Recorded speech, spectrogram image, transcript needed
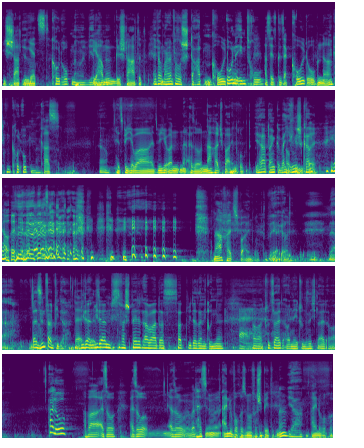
Wir starten jetzt. Cold Opener. Wir immer, haben ne? gestartet. einfach mal einfach so starten. Cold Ohne Intro. Hast du jetzt gesagt Cold Opener? Cold Opener. Krass. Ja. Jetzt bin ich aber, jetzt bin ich aber also nachhaltig beeindruckt. ja, danke, weil ich Auf Englisch jeden kann. Ja. nachhaltig beeindruckt. Ja. Gott. Ja, da sind wir wieder. Da- wieder, da wieder ein bisschen verspätet, aber das hat wieder seine Gründe. Ah. Aber tut's leid, aber nee, tut's nicht leid, aber. Hallo! Aber also, also, also, was heißt, eine Woche sind wir verspätet, ne? Ja, Eine Woche.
